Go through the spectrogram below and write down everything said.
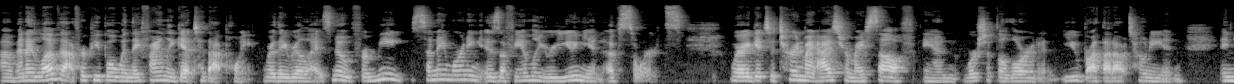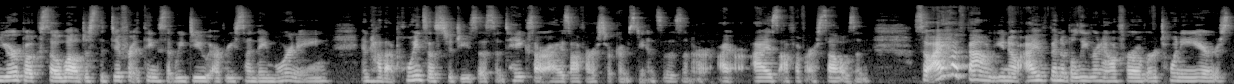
Um, and I love that for people when they finally get to that point where they realize, no, for me, Sunday morning is a family reunion of sorts where I get to turn my eyes from myself and worship the Lord. And you brought that out, Tony, in, in your book so well, just the different things that we do every Sunday morning and how that points us to Jesus and takes our eyes off our circumstances and our, our eyes off of ourselves. And so I have found, you know, I've been a believer now for over 20 years,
